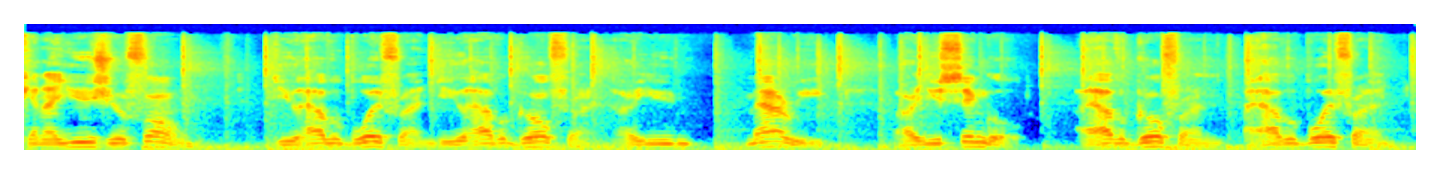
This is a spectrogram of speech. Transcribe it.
Can I use your phone? Do you have a boyfriend? Do you have a girlfriend? Are you married? Are you single? I have a girlfriend. I have a boyfriend.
